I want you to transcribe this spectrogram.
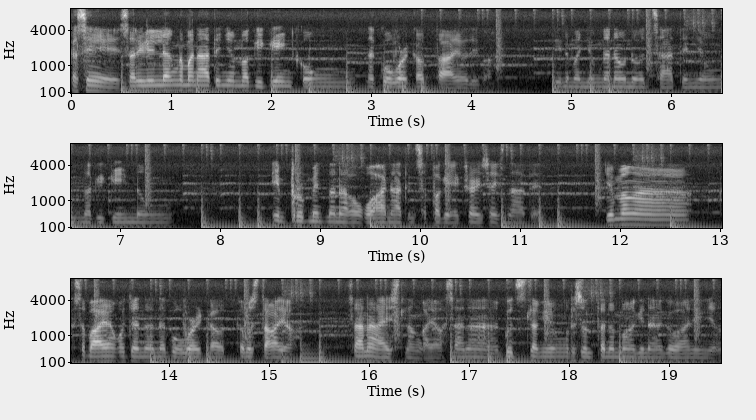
Kasi sarili lang naman natin yung magigain kung nagwo-workout tayo, di ba? Hindi naman yung nanonood sa atin yung nagigain nung improvement na nakukuha natin sa pag-exercise natin. Yung mga kasabayan ko dyan na nagwo-workout, kamusta kayo? Sana ayos lang kayo. Sana goods lang yung resulta ng mga ginagawa ninyo.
